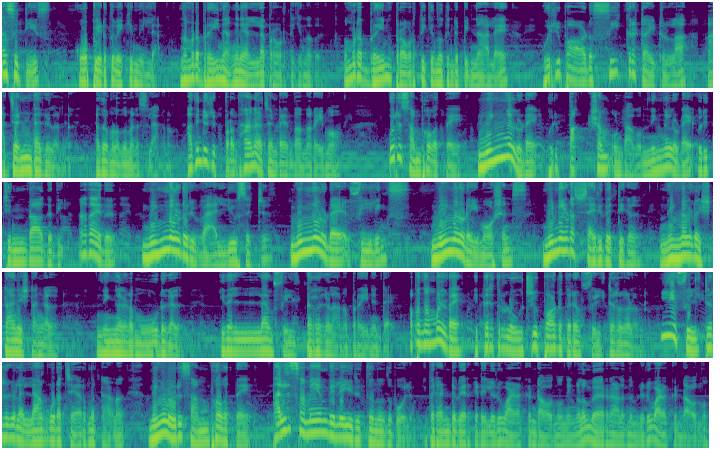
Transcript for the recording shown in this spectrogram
ആസ് ഇറ്റ് ഈസ് കോപ്പി എടുത്ത് വെക്കുന്നില്ല. നമ്മുടെ ബ്രെയിൻ അങ്ങനെയല്ല പ്രവർത്തിക്കുന്നത്. നമ്മുടെ ബ്രെയിൻ പ്രവർത്തിക്കുന്നതിന്റെ പിന്നാലെ ഒരുപാട് സീക്രട്ട് ആയിട്ടുള്ള അജണ്ടകളുണ്ട്. അത് നമ്മളൊന്ന് മനസ്സിലാക്കണം. അതിന്റെ ഒരു പ്രധാന അജണ്ട എന്താണെന്നറിയുമോ? ഒരു സംഭവത്തെ നിങ്ങളുടെ ഒരു പക്ഷം ഉണ്ടാകും. നിങ്ങളുടെ ഒരു ചിന്താഗതി. അതായത് നിങ്ങളുടെ ഒരു വാല്യൂ സെറ്റ് നിങ്ങളുടെ ഫീലിങ്സ് നിങ്ങളുടെ ഇമോഷൻസ് നിങ്ങളുടെ ശരിതെറ്റുകൾ നിങ്ങളുടെ ഇഷ്ടാനിഷ്ടങ്ങൾ നിങ്ങളുടെ മൂഡുകൾ ഇതെല്ലാം ഫിൽറ്ററുകളാണ് ബ്രെയിനിന്റെ. അപ്പം നമ്മളുടെ ഇത്തരത്തിലുള്ള ഒരുപാട് തരം ഫിൽറ്ററുകളുണ്ട് ഈ ഫിൽറ്ററുകളെല്ലാം കൂടെ ചേർന്നിട്ടാണ് നിങ്ങൾ ഒരു സംഭവത്തെ തത്സമയം വിലയിരുത്തുന്നത് പോലും. ഇപ്പം രണ്ടുപേർക്കിടയിൽ ഒരു വഴക്കുണ്ടാവുന്നു നിങ്ങളും വേറൊരാളും തമ്മിലൊരു വഴക്കുണ്ടാവുന്നു.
